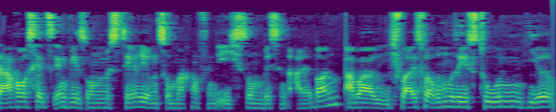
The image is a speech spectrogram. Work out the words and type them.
Daraus jetzt irgendwie so ein Mysterium zu machen, finde ich so ein bisschen albern. Aber ich weiß, warum sie es tun. Hier,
